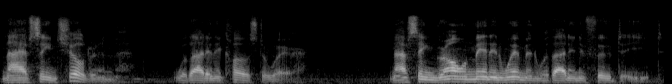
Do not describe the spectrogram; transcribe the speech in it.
And I have seen children without any clothes to wear. And I've seen grown men and women without any food to eat.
